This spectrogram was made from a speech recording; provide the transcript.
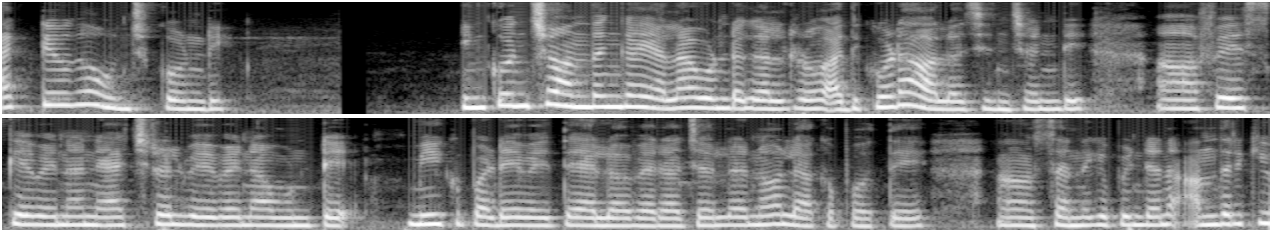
యాక్టివ్గా ఉంచుకోండి. ఇంకొంచెం అందంగా ఎలా ఉండగలరో అది కూడా ఆలోచించండి. ఫేస్కి ఏవైనా న్యాచురల్ ఏవైనా ఉంటే. మీకు పడేవైతే అలోవెరా జెల్ అనో లేకపోతే శనగపిండినో అందరికీ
